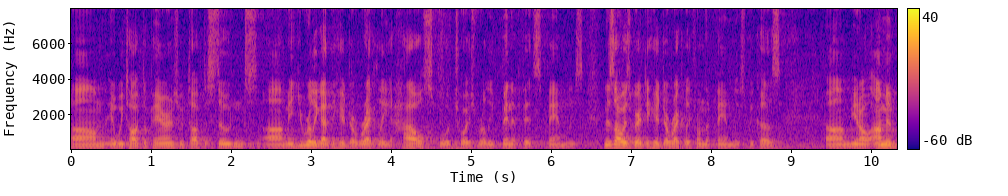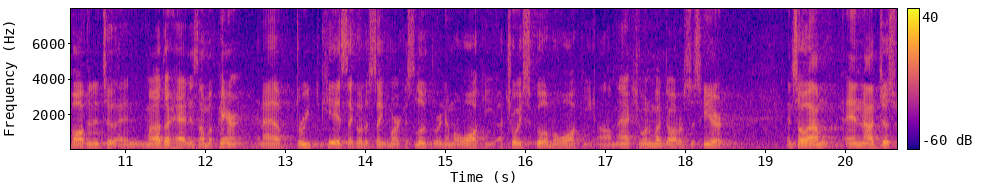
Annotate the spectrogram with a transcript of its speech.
um, and we talked to parents, we talked to students, um, and you really got to hear directly how school choice really benefits families. And it's always great to hear directly from the families because um, you know, I'm involved in it too. And my other hat is I'm a parent, and I have three kids that go to St. Marcus Lutheran in Milwaukee, a choice school in Milwaukee. Um, actually, one of my daughters is here. And so I'm, and I just,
